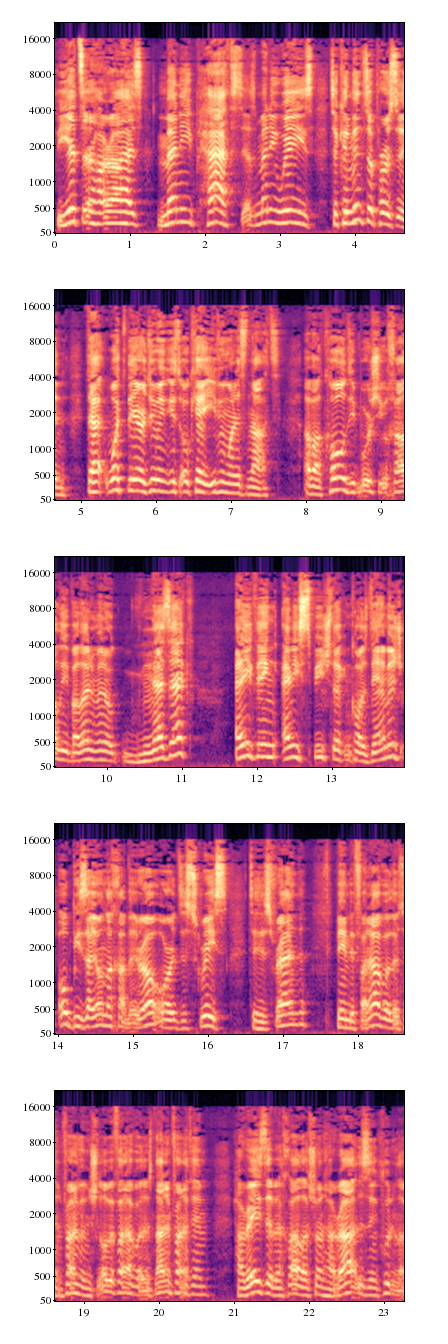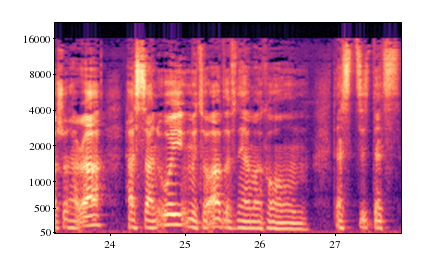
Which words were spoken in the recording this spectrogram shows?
The yetzer hara has many paths, has many ways to convince a person that what they are doing is okay, even when it's not. nezek, anything, any speech that can cause damage, o bizayon or disgrace to his friend, being befanav, whether it's in front of him, shlo befanav, whether it's not in front of him, lashon hara, this is including lashon hara, hasanui umitoav lefnei hamakom. That's that's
